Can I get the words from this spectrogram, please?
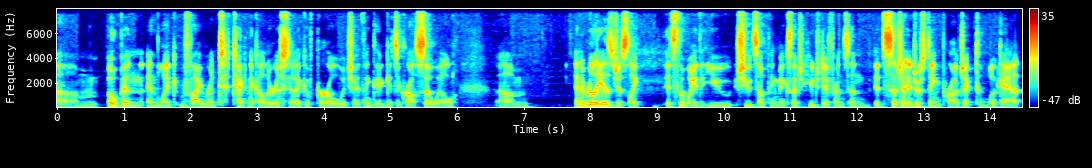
um, open and like vibrant Technicolor aesthetic of Pearl, which I think it gets across so well. Um, and it really is just like it's the way that you shoot something makes such a huge difference, and it's such an interesting project to look at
